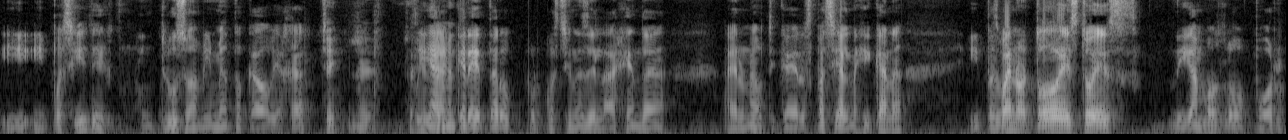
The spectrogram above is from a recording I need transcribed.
Y, pues sí, incluso a mí me ha tocado viajar. Sí, eh, Fui a Querétaro por cuestiones de la agenda aeronáutica aeroespacial mexicana. Y pues bueno, todo esto es, digámoslo, por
